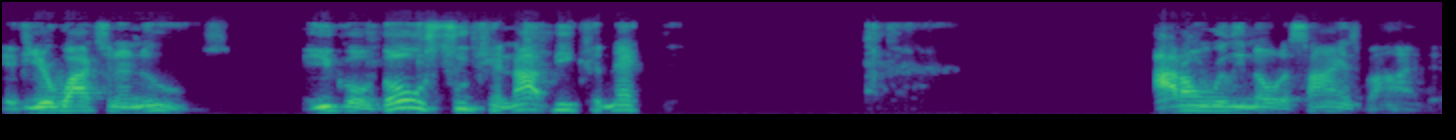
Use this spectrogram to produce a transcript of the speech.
If you're watching the news, and you go, those two cannot be connected. I don't really know the science behind it.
